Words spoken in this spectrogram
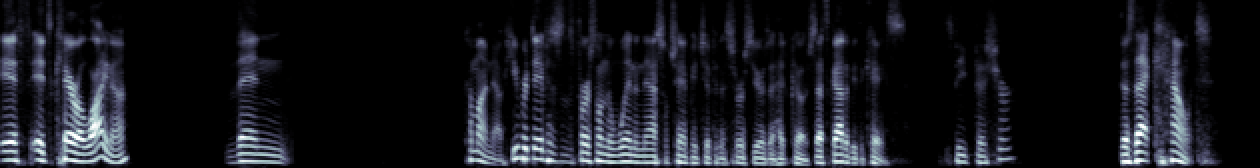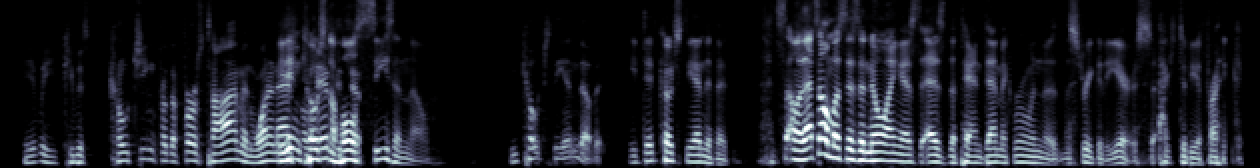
if it's Carolina, then come on now. Hubert Davis is the first one to win a national championship in his first year as a head coach. That's got to be the case. Steve Fisher. Does that count? He, he, he was coaching for the first time and won an. He didn't coach the whole season though. He coached the end of it. He did coach the end of it. That's, oh, that's almost as annoying as as the pandemic ruined the, the streak of the years. Actually, to be frank,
